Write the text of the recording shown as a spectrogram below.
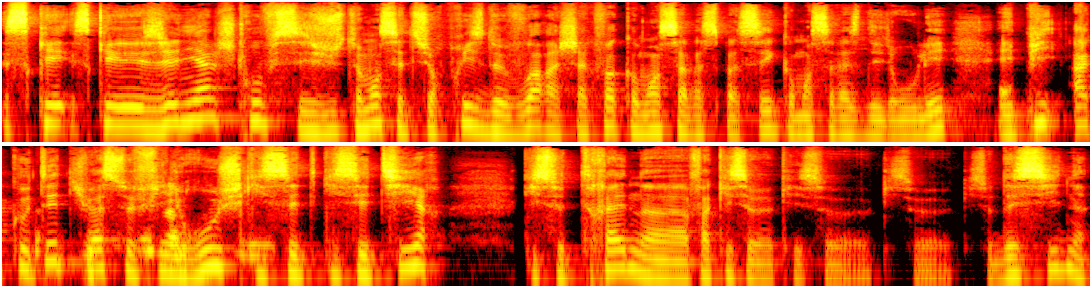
ce qui, est, ce qui est génial, je trouve, c'est justement cette surprise de voir à chaque fois comment ça va se passer, comment ça va se dérouler. Et puis à côté, tu as ce fil rouge qui s'é- qui s'étire, qui se traîne, euh, enfin qui se, qui se, qui se, qui se dessine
